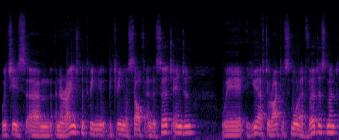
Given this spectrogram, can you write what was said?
which is um, an arrangement between, you, between yourself and the search engine where you have to write a small advertisement.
